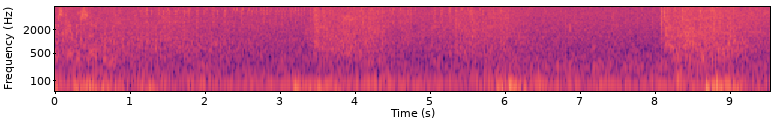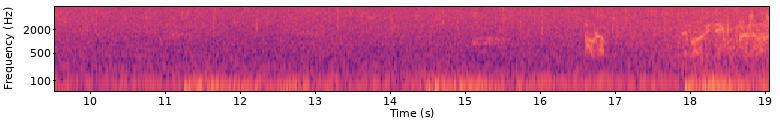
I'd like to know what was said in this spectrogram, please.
Let's get this over with. Hold up. They've already taken prisoners.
